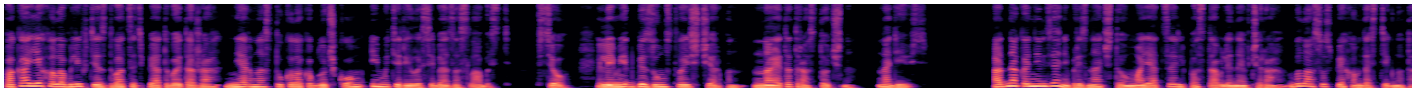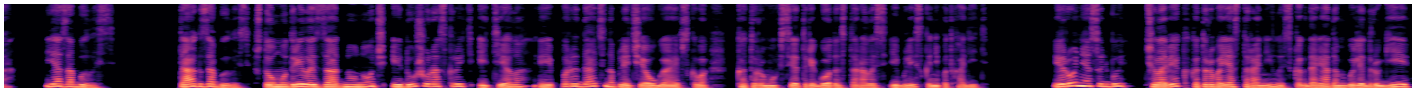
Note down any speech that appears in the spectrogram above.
Пока ехала в лифте с 25 этажа, нервно стукала каблучком и материла себя за слабость. Все, лимит безумства исчерпан. На этот раз точно. Надеюсь. Однако нельзя не признать, что моя цель, поставленная вчера, была с успехом достигнута. Я забылась. Так забылась, что умудрилась за одну ночь и душу раскрыть, и тело, и порыдать на плече у Гаевского, к которому все три года старалась и близко не подходить. Ирония судьбы. Человек, которого я сторонилась, когда рядом были другие,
